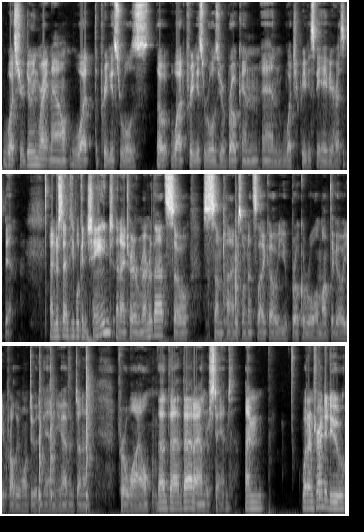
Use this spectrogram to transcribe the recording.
what you're doing right now, what the previous rules, uh, what previous rules you've broken, and what your previous behavior has been. I understand people can change, and I try to remember that. So sometimes when it's like, oh, you broke a rule a month ago, you probably won't do it again. You haven't done it for a while. That that that I understand. I'm what I'm trying to do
